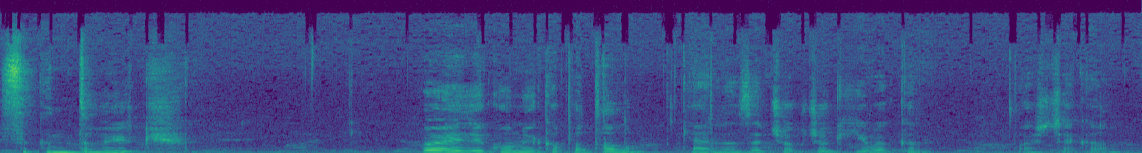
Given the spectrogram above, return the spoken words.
sıkıntı büyük. Böylece konuyu kapatalım. Kendinize çok çok iyi bakın. Hoşçakalın.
